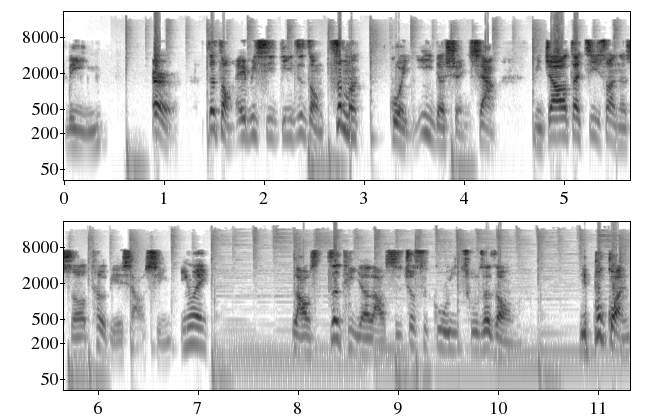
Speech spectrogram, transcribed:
零、二这种 A、B、C、D 这种这么诡异的选项。你就要在计算的时候特别小心，因为老师这题的老师就是故意出这种，你不管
